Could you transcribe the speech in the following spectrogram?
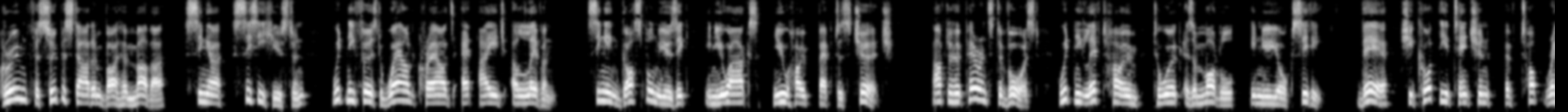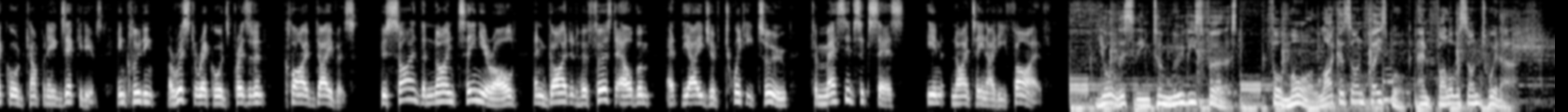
Groomed for superstardom by her mother, singer Cissy Houston, Whitney first wowed crowds at age 11, singing gospel music in Newark's New Hope Baptist Church. After her parents divorced, Whitney left home to work as a model in New York City. There, she caught the attention of top record company executives, including Arista Records president Clive Davis, who signed the 19 year old and guided her first album at the age of 22 to massive success in 1985. You're listening to Movies First. For more, like us on Facebook and follow us on Twitter.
